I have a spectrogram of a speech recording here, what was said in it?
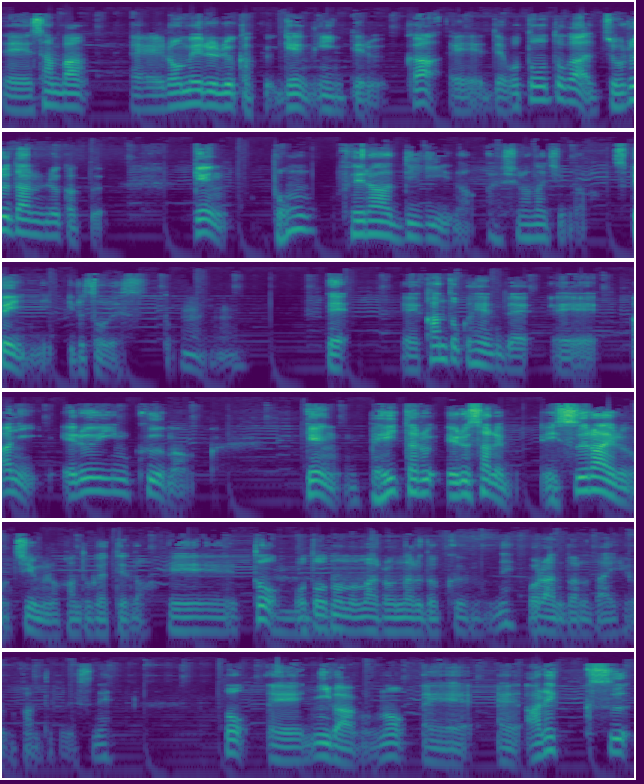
え3番、えーロメル・ルカク、現インテルが、えーで、弟がジョルダン・ルカク、現ボン・フェラディーナ、え知らないチームだな。スペインにいるそうです。とうんうんえー監督編で、えー兄、エルウィン・クーマン、現ベイタル・エルサレム、イスラエルのチームの監督やってんだ。えー、と、うん弟の、まあ、ロナルド・クーマンね、オランダの代表の監督ですね。と、え2番の、えーえーアレックス・フ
